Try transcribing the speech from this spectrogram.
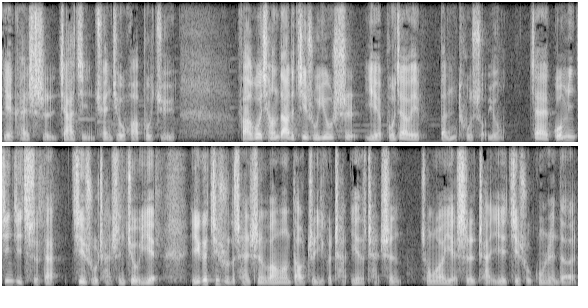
也开始加紧全球化布局。法国强大的技术优势也不再为本土所用。在国民经济时代，技术产生就业，一个技术的产生往往导致一个产业的产生，从而也是产业技术工人的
